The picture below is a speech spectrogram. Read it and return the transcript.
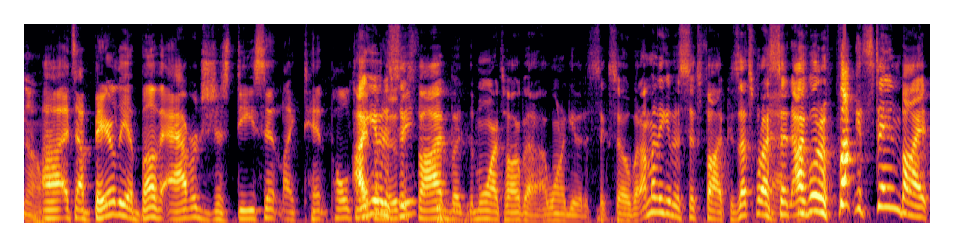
No. uh, it's a barely above average, just decent, like tentpole. I give it a movie. six five, but the more I talk about it, I want to give it a six zero. But I'm gonna give it a six five because that's what I said. I'm gonna fucking stand by it.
